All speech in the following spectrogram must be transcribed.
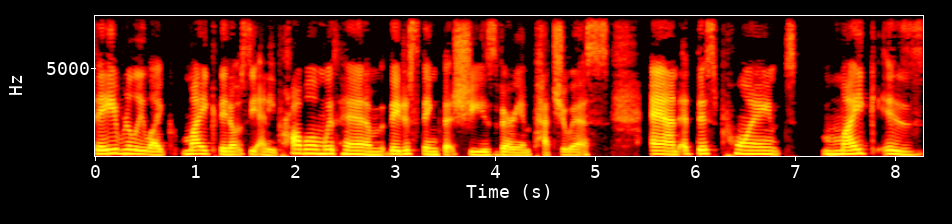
They really like Mike. They don't see any problem with him. They just think that she's very impetuous this. And at this point, Mike is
